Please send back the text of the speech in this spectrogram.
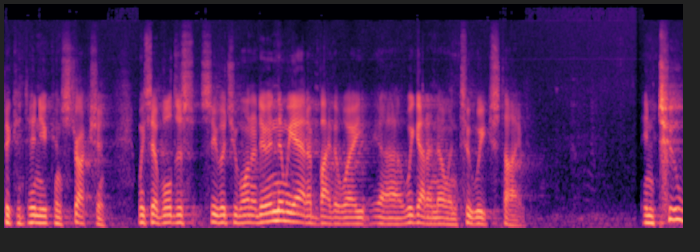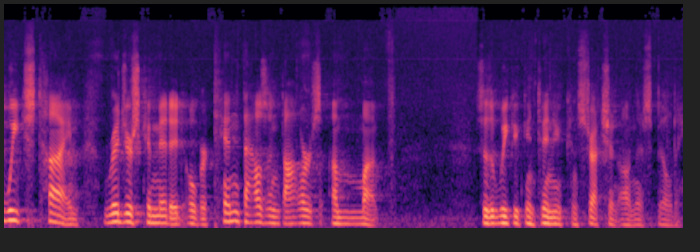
to continue construction. We said, we'll just see what you want to do. And then we added, by the way, uh, we got to know in two weeks' time. In two weeks' time, Ridgers committed over $10,000 a month so that we could continue construction on this building.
